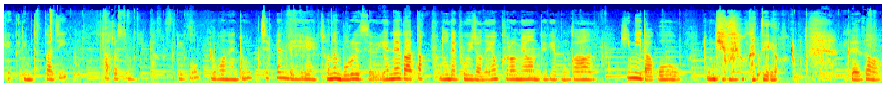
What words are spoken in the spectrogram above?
이렇게 그림자까지 따줬습니다. 그리고 이번에도 칩앤데일 저는 모르겠어요. 얘네가 딱 눈에 보이잖아요. 그러면 되게 뭔가 힘이 나고 동기부여 같아요. 그래서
